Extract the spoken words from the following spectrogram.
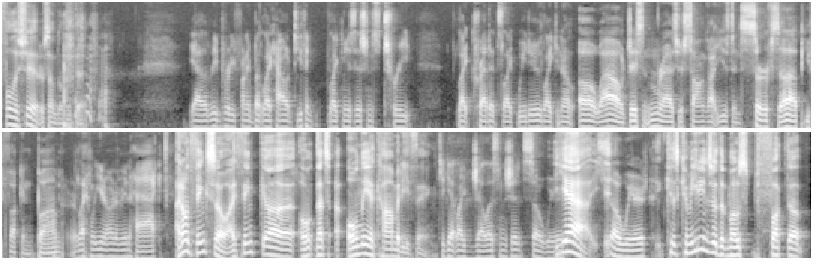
full of shit" or something like that. Yeah, that'd be pretty funny. But like, how do you think like musicians treat like credits like we do? Like, you know, oh wow, Jason Mraz, your song got used in "Surfs Up," you fucking bum, or like, you know what I mean? Hack I don't think so. I think uh, that's only a comedy thing. to get like jealous and shit. It's so weird. Yeah, it- so weird. because comedians are the most fucked up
